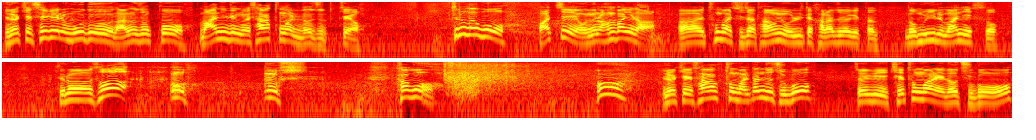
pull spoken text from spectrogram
이렇게 세 개를 모두 나눠줬고 많이 든걸 사각통발에 넣어줄게요. 들어가고 맞지? 오늘은 한 방이다. 아 통발 진짜 다음에 올릴 때 갈아줘야겠다. 너무 일을 많이 했어. 들어서 어, 어, 씨. 가고. 어. 이렇게 사각 통발 던져주고 저기 개통발에 넣어주고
